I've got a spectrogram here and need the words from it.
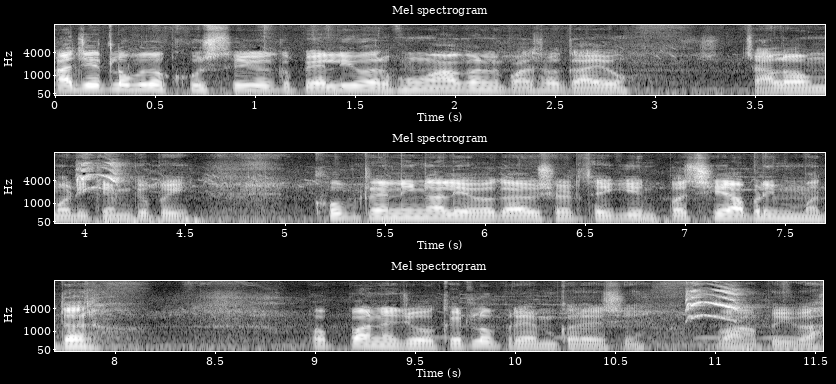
આજે એટલો બધો ખુશ થઈ ગયો કે પહેલી વાર હું આગળ ને પાછળ ગાયો ચાલવા મળી. કેમ કે ભાઈ, ખૂબ ટ્રેનિંગ આલી હવે ગાયો સેટ થઈ ગઈ ને પછી આપણી મધર પપ્પાને જુઓ કેટલો પ્રેમ કરે છે. વાહ ભાઈ વાહ.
